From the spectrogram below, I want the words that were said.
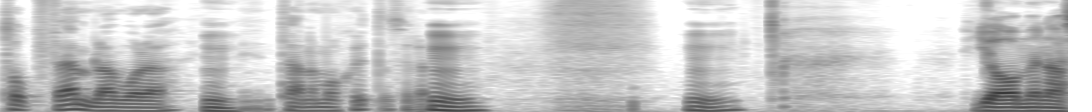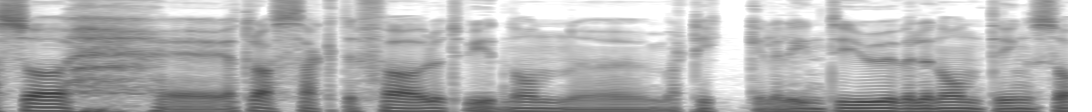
topp fem bland våra Mm. interna målskyttar. Sådär. Mm. Mm. Ja men alltså, eh, jag tror jag har sagt det förut vid någon eh, artikel eller intervju eller någonting så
